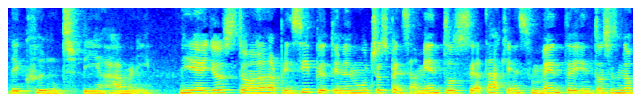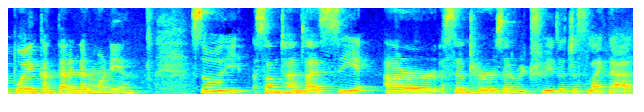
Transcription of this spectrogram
they couldn't be in harmony. Y ellos todos al principio tienen muchos pensamientos de ataque en su mente y entonces no pueden cantar en armonía. So sometimes I see our centers and retreats are just like that.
